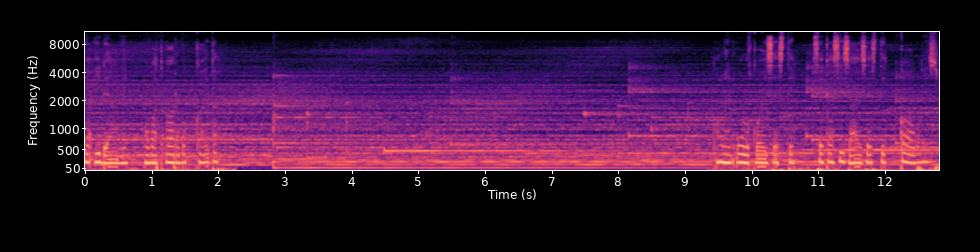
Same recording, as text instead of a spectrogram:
ja ideani ovat arvokkaita. Olen ulkoisesti sekä sisäisesti kaunis.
